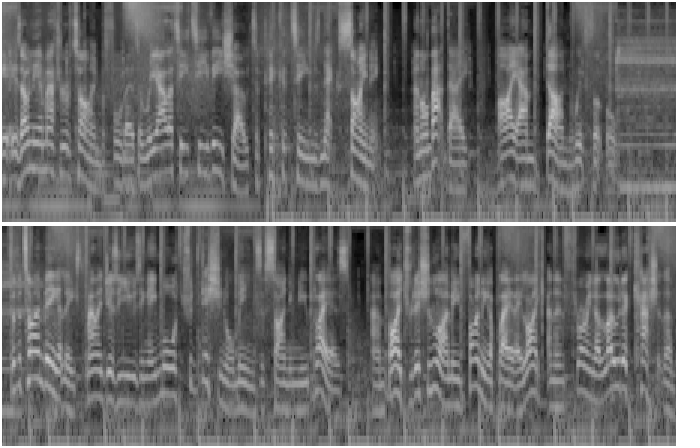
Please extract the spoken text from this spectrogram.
It is only a matter of time before there's a reality TV show to pick a team's next signing. And on that day, I am done with football. For the time being at least, managers are using a more traditional means of signing new players. And by traditional, I mean finding a player they like and then throwing a load of cash at them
